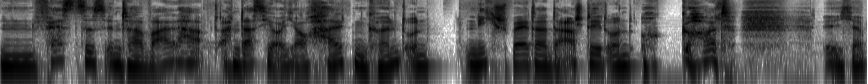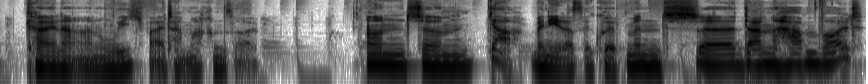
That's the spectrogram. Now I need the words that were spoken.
ein festes Intervall habt, an das ihr euch auch halten könnt und nicht später dasteht und, oh Gott, ich habe keine Ahnung, wie ich weitermachen soll. Und ähm, ja, wenn ihr das Equipment äh, dann haben wollt,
